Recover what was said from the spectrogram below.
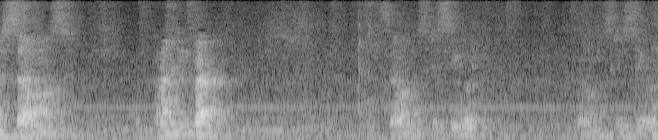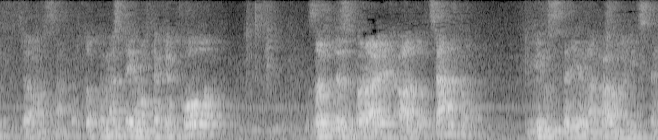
Ось це у нас running back, це у нас ресівер, це у нас ресівер, це у нас центр. Тобто ми стаємо в таке коло, завжди збирає хаду в центр, він стає на певну відстань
